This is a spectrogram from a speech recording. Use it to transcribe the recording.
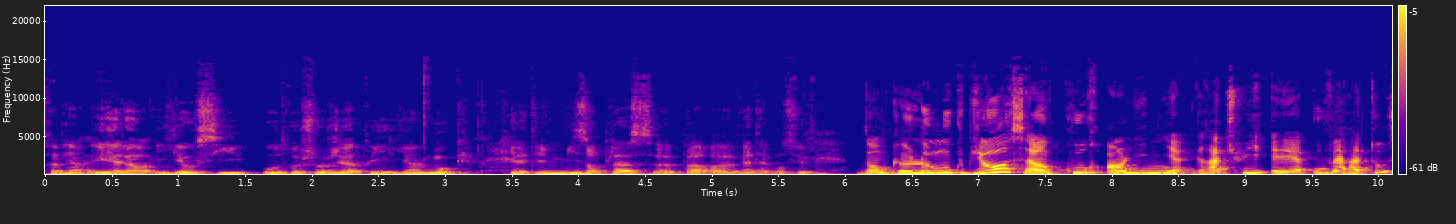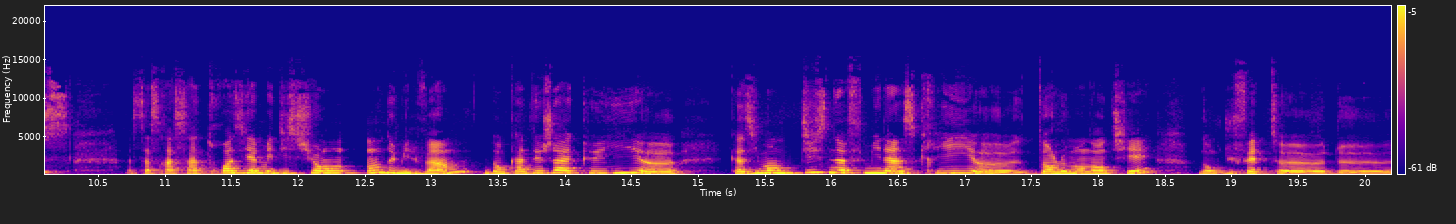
Très bien. Et alors, il y a aussi autre chose, j'ai appris, il y a un MOOC qui a été mis en place euh, par euh, VetAgroSup. Donc, euh, le MOOC Bio, c'est un cours en ligne gratuit et ouvert à tous. Ça sera sa troisième édition en 2020. Donc, a déjà accueilli quasiment 19 000 inscrits dans le monde entier. Donc, du fait de,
